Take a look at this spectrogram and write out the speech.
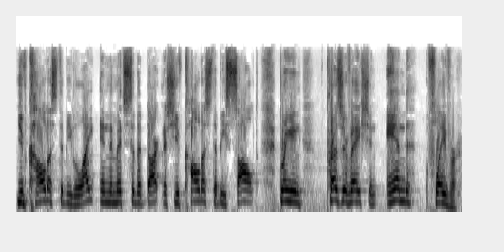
You've called us to be light in the midst of the darkness. You've called us to be salt, bringing preservation and flavor.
